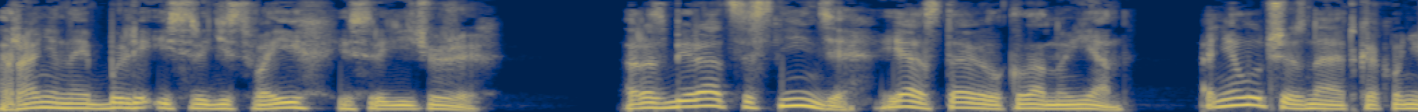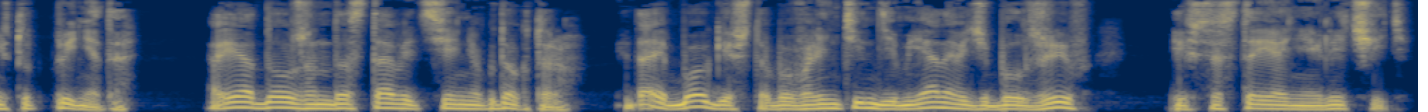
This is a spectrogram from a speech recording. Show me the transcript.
Раненые были и среди своих, и среди чужих. Разбираться с ниндзя я оставил клану Ян. Они лучше знают, как у них тут принято. А я должен доставить Сеню к доктору. И дай боги, чтобы Валентин Демьянович был жив и в состоянии лечить.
